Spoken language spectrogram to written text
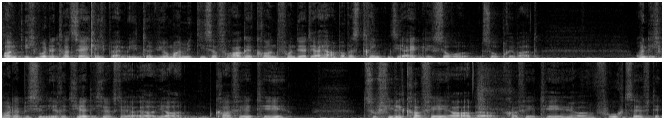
Und ich wurde tatsächlich beim Interview mal mit dieser Frage konfrontiert. Ja, Herr Amper, was trinken Sie eigentlich so, so privat? Und ich war da ein bisschen irritiert. Ich dachte, ja, ja Kaffee, Tee, zu viel Kaffee, ja, aber Kaffee, Tee, ja, Fruchtsäfte.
